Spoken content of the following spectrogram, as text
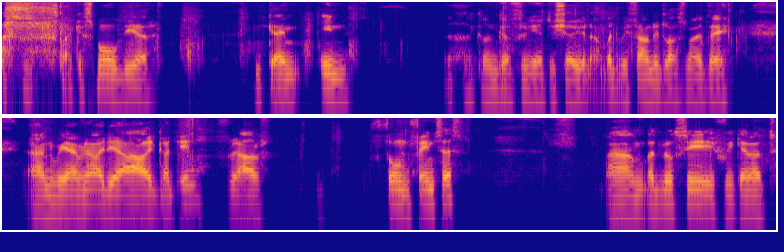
like a small deer. He came in. I can't go through here to show you now, but we found it last night there and we have no idea how it got in through our thorn fences. Um, but we'll see if we cannot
